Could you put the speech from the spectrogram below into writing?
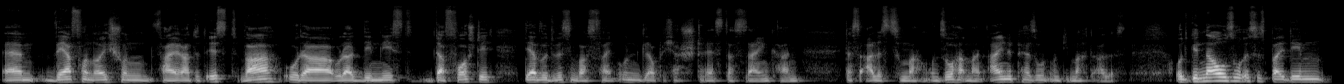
Ähm, wer von euch schon verheiratet ist, war oder, oder demnächst davor steht, der wird wissen, was für ein unglaublicher Stress das sein kann, das alles zu machen. Und so hat man eine Person und die macht alles. Und genauso ist es bei, dem,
